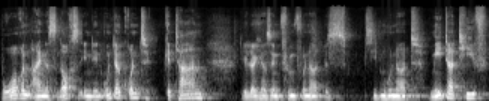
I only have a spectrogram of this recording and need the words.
Bohren eines Lochs in den Untergrund getan. Die Löcher sind 500 bis 700 Meter tief,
